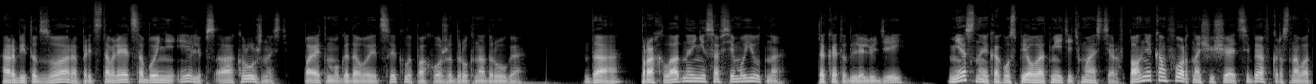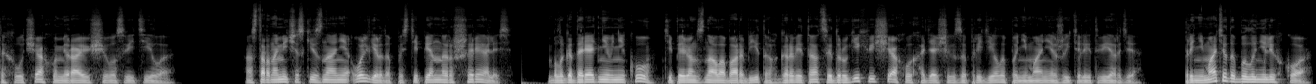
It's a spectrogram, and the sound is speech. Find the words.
Орбита Дзуара представляет собой не эллипс, а окружность, поэтому годовые циклы похожи друг на друга. Да, прохладно и не совсем уютно. Так это для людей. Местные, как успел отметить мастер, вполне комфортно ощущают себя в красноватых лучах умирающего светила. Астрономические знания Ольгерда постепенно расширялись. Благодаря дневнику, теперь он знал об орбитах, гравитации и других вещах, выходящих за пределы понимания жителей Тверди. Принимать это было нелегко,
